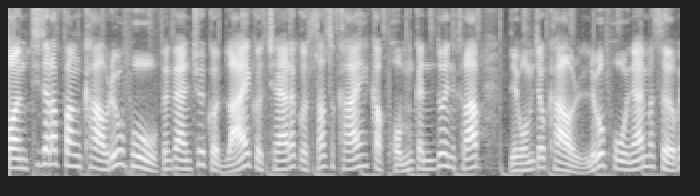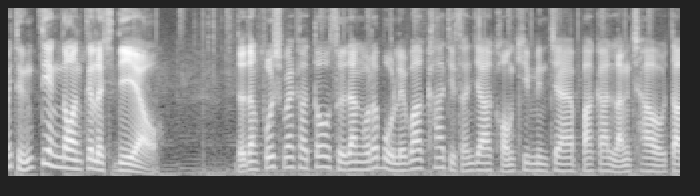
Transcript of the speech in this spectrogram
ก่อนที่จะรับฟังข่าวลิเวอร์พูลแฟนๆช่วยกดไลค์กดแชร์และกด Subscribe กับผมกันด้วยนะครับ เดี๋ยวผมจะข่าวลิเวอร์พูลนั้นมาเสิร์ฟให้ถึงเตียงนอนกันเลยทีเดียวเดอะดังฟุชแมคคาโตสื่อดังระบุเลยว่าค่าจิตสัญญาของคิมมินแจปาการหลังชาวตา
